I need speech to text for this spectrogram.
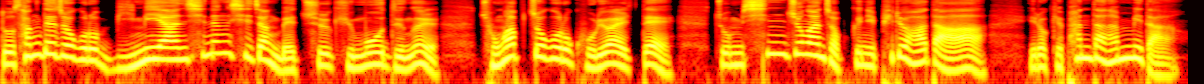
또 상대적으로 미미한 신흥 시장 매출 규모 등을 종합적으로 고려할 때 좀 신중한 접근이 필요하다. 이렇게 판단합니다.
